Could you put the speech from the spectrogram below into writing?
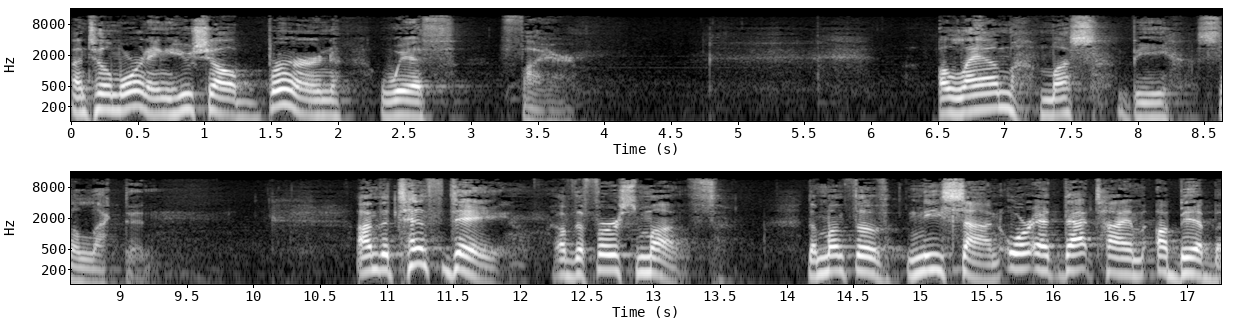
until morning, you shall burn with fire. A lamb must be selected. On the tenth day of the first month, the month of Nisan, or at that time Abib,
